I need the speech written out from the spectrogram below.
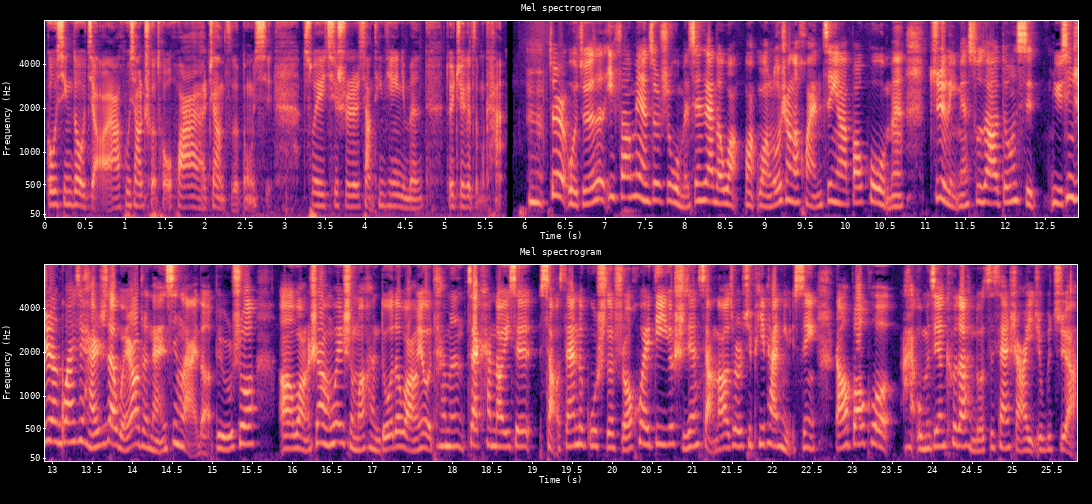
勾心斗角啊、互相扯头花啊这样子的东西。所以其实想听听你们对这个怎么看。嗯，就是我觉得一方面就是我们现在的网网网络上的环境啊，包括我们剧里面塑造的东西，女性之间的关系还是在围绕着男性来的。比如说，呃，网上为什么很多的网友他们在看到一些小三的故事的时候，会第一个时间想到就是去批判女性。然后包括还我们今天 Q 到很多次《三十而已》这部剧啊，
